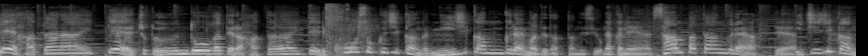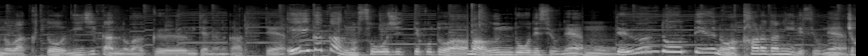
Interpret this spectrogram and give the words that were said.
て、働いて、ちょっと運動がてら働いて、で、拘束時間が2時間ぐらいまでだったんですよ。なんかね、3パターンぐらいあって、1時間の枠と2時間の枠みたいなのがあって、映画館の掃除ってことは、まあ運動ですよね。うん。で、運動っていうのは体にいいですよね。じゃ、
